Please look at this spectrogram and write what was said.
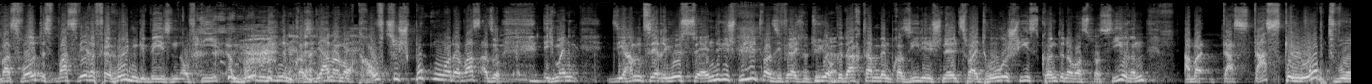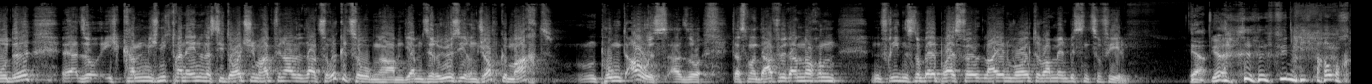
was wolltest, was wäre verhöhnen gewesen, auf die am Boden liegenden Brasilianer noch drauf zu spucken oder was? Also ich meine, sie haben seriös zu Ende gespielt, weil sie vielleicht natürlich auch gedacht haben, wenn Brasilien schnell zwei Tore schießt, könnte noch was passieren. Aber dass das gelobt wurde, äh, also ich kann mich nicht dran erinnern, dass die Deutschen im Halbfinale da zurückgezogen haben. Die haben seriös ihren Job gemacht ein Punkt aus. Also, dass man dafür dann noch einen, einen Friedensnobelpreis verleihen wollte, war mir ein bisschen zu viel. Ja. Ja, finde ich auch.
